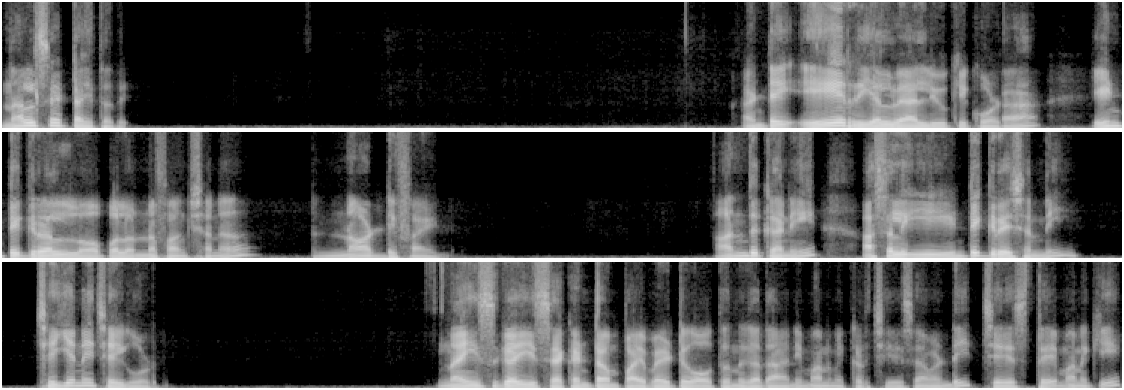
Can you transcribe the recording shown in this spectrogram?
నల్ సెట్ అవుతుంది అంటే ఏ రియల్ వాల్యూకి కూడా ఇంటిగ్రల్ లోపల ఉన్న ఫంక్షన్ నాట్ డిఫైన్డ్ అందుకని అసలు ఈ ఇంటిగ్రేషన్ని చెయ్యనే చేయకూడదు నైస్గా ఈ second term pi by two అవుతుంది కదా అని మనం ఇక్కడ చేసామండి. చేస్తే మనకి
